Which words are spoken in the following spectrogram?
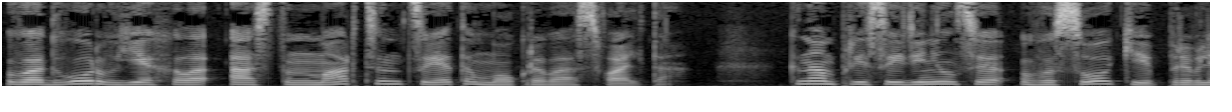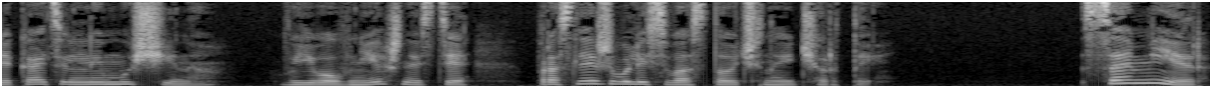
Во двор въехала Астон Мартин цвета мокрого асфальта. К нам присоединился высокий, привлекательный мужчина. В его внешности прослеживались восточные черты. «Самир!»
